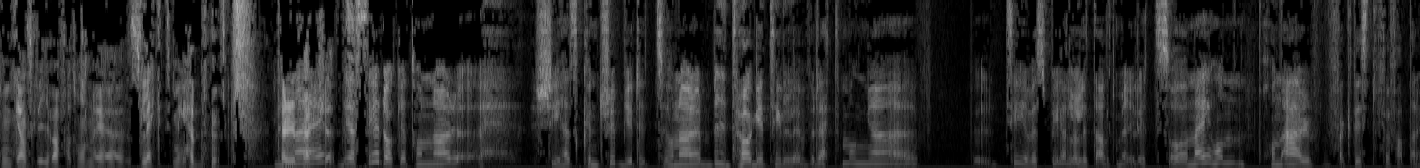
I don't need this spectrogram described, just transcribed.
hon kan skriva för att hon är släkt med Terry Nej, Pratchett. jag ser dock att hon har she has contributed. Hon har bidragit till rätt många eh, tv-spel och lite allt möjligt. Så nej, hon, hon är faktiskt författare.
